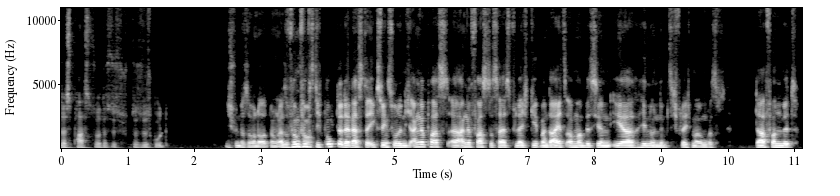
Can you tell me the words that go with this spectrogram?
das passt so, das ist, das ist gut. Ich finde das auch in Ordnung. Also 55 oh. Punkte, der Rest der X-Wings wurde nicht angepasst, äh, angefasst. Das heißt, vielleicht geht man da jetzt auch mal ein bisschen eher hin und nimmt sich vielleicht mal irgendwas davon mit.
